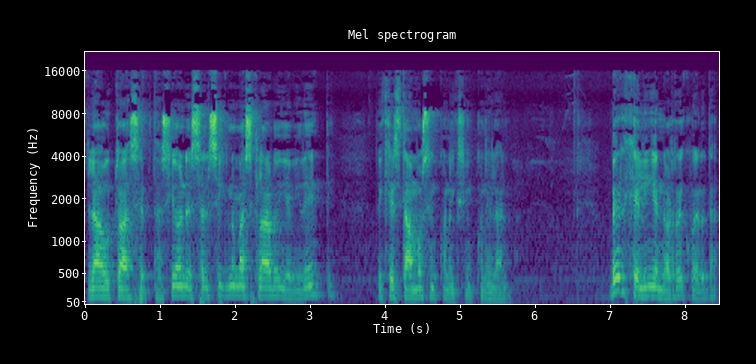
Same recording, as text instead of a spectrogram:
La autoaceptación es el signo más claro y evidente de que estamos en conexión con el alma. Bert Hellinger nos recuerda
